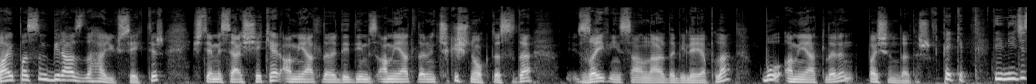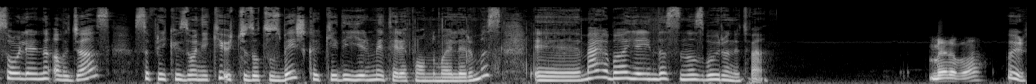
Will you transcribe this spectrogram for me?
Bypass'ın biraz daha yüksektir. İşte mesela şeker ameliyatları dediğimiz ameliyatların çıkış noktası da zayıf insanlarda bile yapılan bu ameliyatların başındadır. Peki dinleyici sorularını alacağız. 0212 335 47 20 telefon numaralarımız. Ee, merhaba yayındasınız buyurun lütfen. Merhaba. Buyurun.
